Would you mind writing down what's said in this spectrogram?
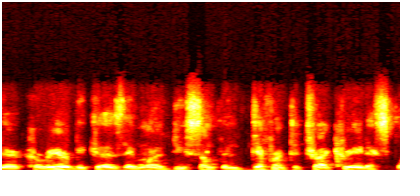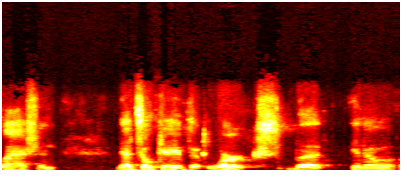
their career because they want to do something different to try create a splash and that's okay if it works but you know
